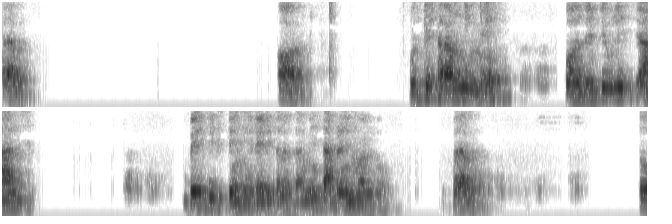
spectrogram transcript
बराबर। और उसके सराउंडिंग में पॉजिटिवली चार्ज बेसिक स्टेन है रेड कलर का मीन सैप्रेनिन मान लो, बराबर। तो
